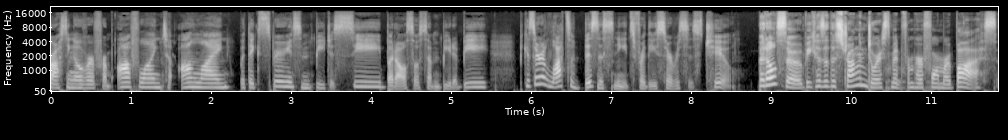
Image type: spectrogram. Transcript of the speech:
crossing over from offline to online with experience in B2C, but also some B2B, because there are lots of business needs for these services too. But also because of the strong endorsement from her former boss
